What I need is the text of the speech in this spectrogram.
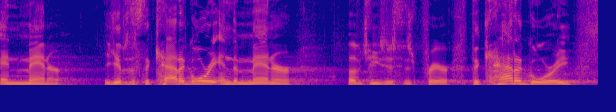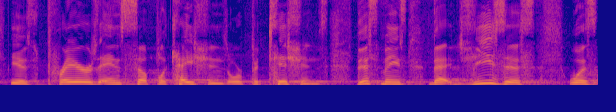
and manner. He gives us the category and the manner of Jesus' prayer. The category is prayers and supplications or petitions. This means that Jesus was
